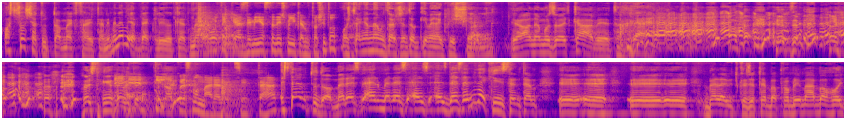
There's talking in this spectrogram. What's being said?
Azt sose tudtam megfejteni, mert nem érdekli őket, mert... Volt egy kezdeményeztetés, mondjuk elutasított? Most engem nem utasítok, kimegyek pisilni. Ja, nem hozol egy kávét? Most De, de, Tila, akkor ezt mondd már el, Léci. Tehát? Ezt nem tudom, mert ez, mert ez, ez, ez de ezzel mindenki szerintem ö, ö, ö, ö, beleütközött ebbe a problémába, hogy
